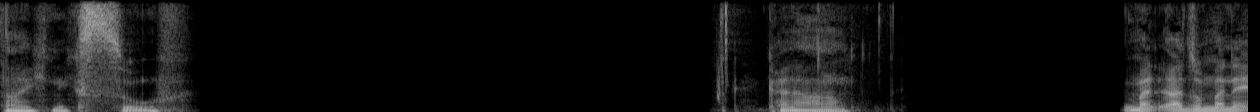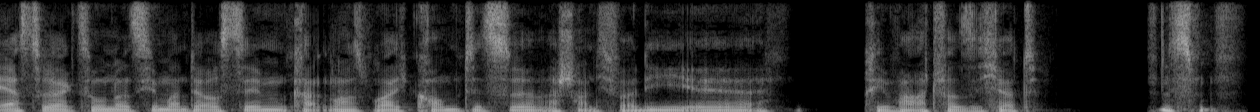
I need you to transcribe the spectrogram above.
sag ich nichts zu. Keine Ahnung. Also meine erste Reaktion als jemand, der aus dem Krankenhausbereich kommt, ist äh, wahrscheinlich, war die äh, privat versichert. Das ist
